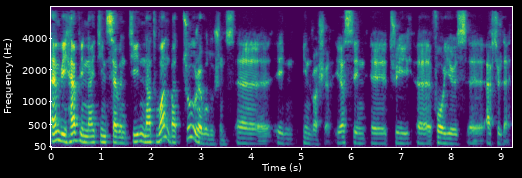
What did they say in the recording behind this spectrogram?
and we have in 1917 not one but two revolutions uh, in in Russia. Yes, in uh, three uh, four years uh, after that,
